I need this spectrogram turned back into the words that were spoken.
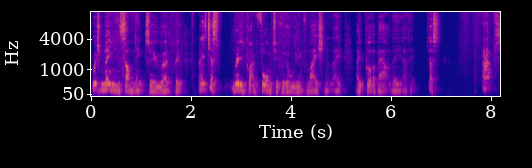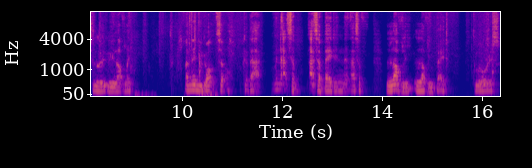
which means something to uh, the people. And it's just really quite informative with all the information that they, they put about the, I think, just absolutely lovely. And then you got, uh, look at that. I mean, that's a, that's a bed, isn't it? That's a lovely, lovely bed. Glorious.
